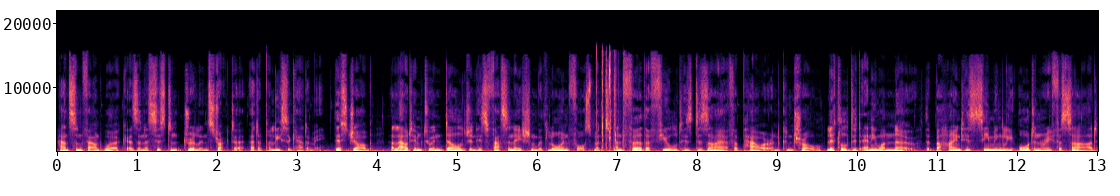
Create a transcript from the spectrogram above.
Hansen found work as an assistant drill instructor at a police academy. This job allowed him to indulge in his fascination with law enforcement and further fueled his desire for power and control. Little did anyone know that behind his seemingly ordinary facade,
